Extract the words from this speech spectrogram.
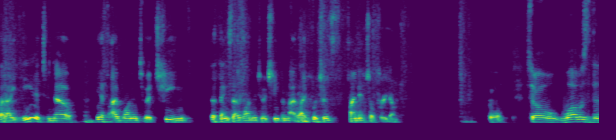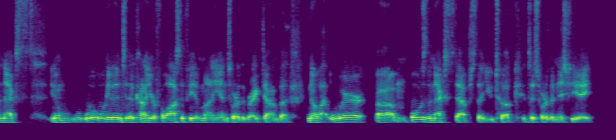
but I needed to know if I wanted to achieve the things I wanted to achieve in my life, which was financial freedom. Cool. So, what was the next? You know, we'll get into kind of your philosophy of money and sort of the breakdown. But you know, where um, what was the next steps that you took to sort of initiate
